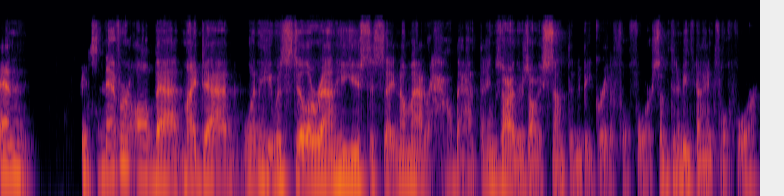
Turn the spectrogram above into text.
and it's never all bad. My dad, when he was still around, he used to say, no matter how bad things are, there's always something to be grateful for, something to be thankful for.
